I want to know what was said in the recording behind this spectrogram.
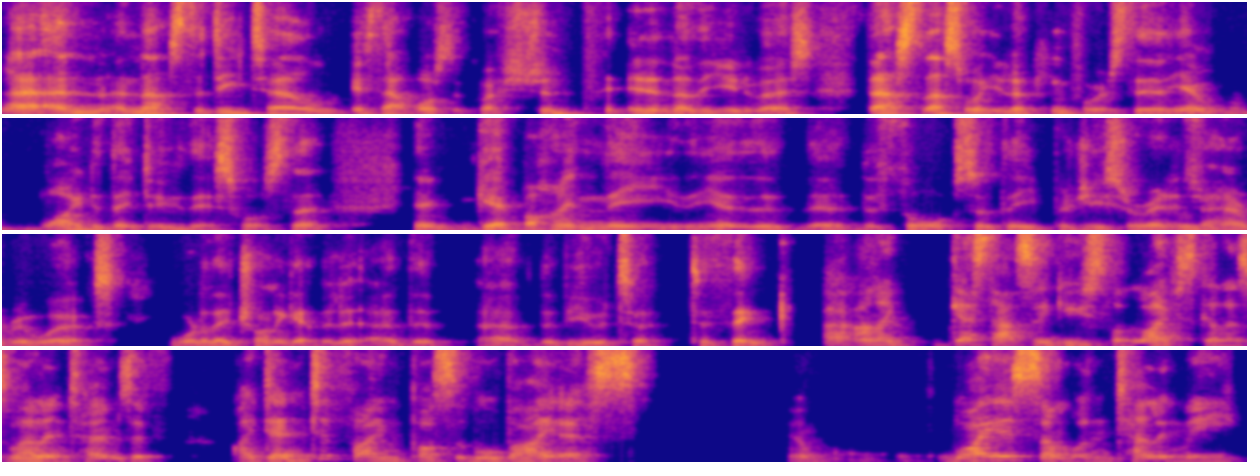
Uh, yes. Uh, and and that's the detail. If that was the question in another universe, that's that's what you're looking for. It's the you know why did they do this? What's the you know, get behind the, the, you know the, the, the thoughts of the producer or editor, mm-hmm. however it works. What are they trying to get the uh, the uh, the viewer to to think? And I guess that's a useful life skill as well in terms of identifying possible bias. You know, why is someone telling me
